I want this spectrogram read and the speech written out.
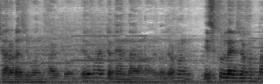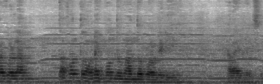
সারাটা জীবন থাকব। এরকম একটা ধ্যান ধারণা হলো যখন স্কুল লাইফ যখন পার করলাম, তখন তো অনেক বন্ধু বান্ধব অলরেডি হারাই ফেলছি।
